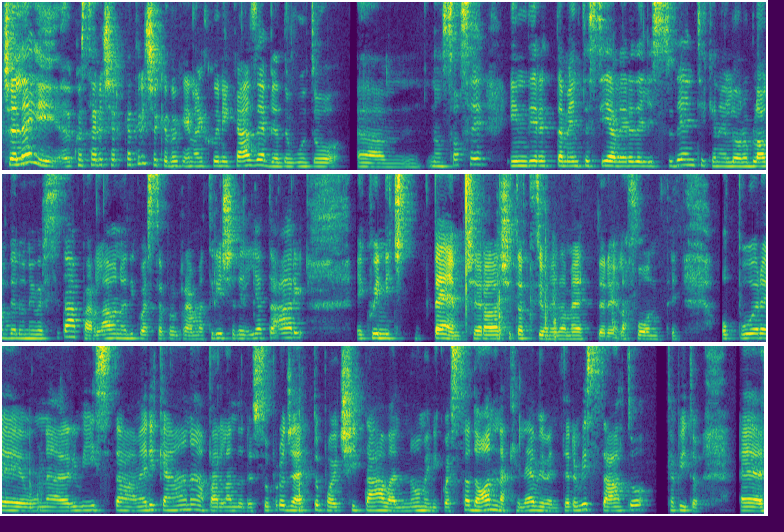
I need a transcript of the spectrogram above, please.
Cioè lei, eh, questa ricercatrice, credo che in alcuni casi abbia dovuto, um, non so se indirettamente sì, avere degli studenti che nel loro blog dell'università parlavano di questa programmatrice degli Atari e quindi bam, c'era la citazione da mettere, la fonte, oppure una rivista americana parlando del suo progetto poi citava il nome di questa donna che lei aveva intervistato, capito? Eh,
